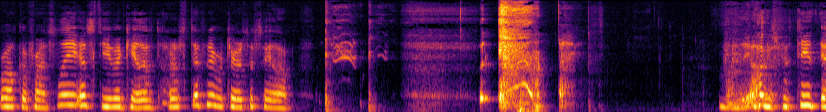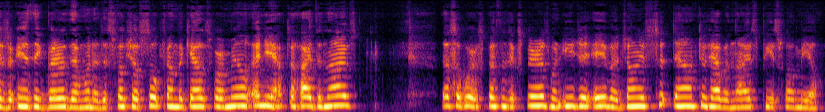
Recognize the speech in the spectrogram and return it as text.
Rolf confronts Li, and Steve and Kayla's daughter Stephanie returns to Salem. August 15th. Is there anything better than when a dysfunctional soap family gathers for a meal and you have to hide the knives? That's what we're expecting to experience when EJ, Ava, and Johnny sit down to have a nice, peaceful meal.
